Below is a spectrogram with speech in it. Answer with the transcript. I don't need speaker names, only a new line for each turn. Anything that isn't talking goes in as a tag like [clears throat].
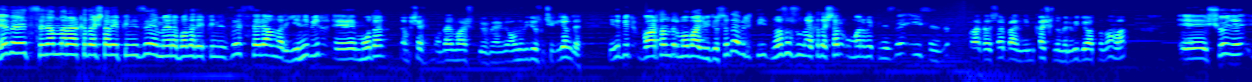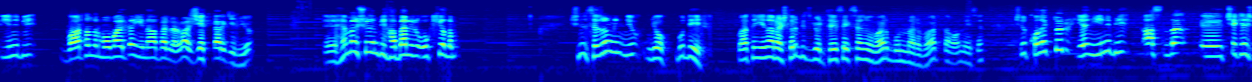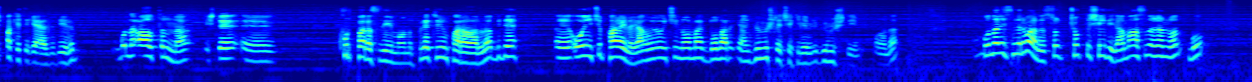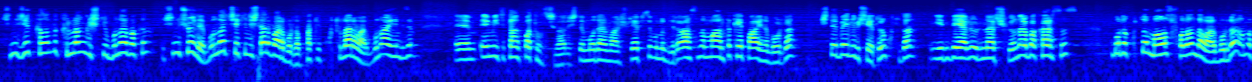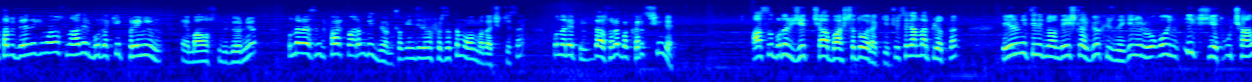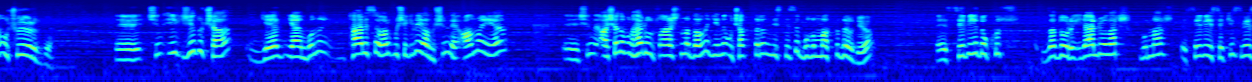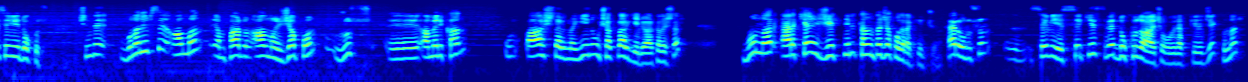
Evet selamlar arkadaşlar hepinize merhabalar hepinize selamlar yeni bir e, modern şey modern marş diyorum yani onun videosunu çekeceğim de yeni bir War Thunder Mobile videosu da birlikteyiz. Nasılsınız arkadaşlar umarım hepiniz de iyisinizdir. Arkadaşlar ben de birkaç günden beri video atmadım ama e, şöyle yeni bir War Thunder yeni haberler var jetler geliyor. E, hemen şöyle bir haberleri okuyalım. Şimdi sezon yok bu değil. Zaten yeni araçları biz gördük. T80U var bunlar var tamam neyse. Şimdi kolektör yani yeni bir aslında e, çekiliş paketi geldi diyelim. Bunlar altınla işte e, kurt parası diyeyim onu platinum paralarla bir de e, oyun içi parayla yani oyun içi normal dolar yani gümüşle çekilebilir gümüş diyeyim ona da. Bunların isimleri vardı çok da şey değil ama aslında önemli olan bu. Şimdi jet kanatlı kırlangıç diyor. Bunlar bakın şimdi şöyle bunlar çekilişler var burada paket kutular var. Bunu aynı bizim e, MVT Tank Battles'çılar işte Modern Warfare hepsi bunu bilir. Aslında mantık hep aynı burada. İşte belli bir şey atıyorum. Kutudan yeni değerli ürünler çıkıyor. Onlara bakarsınız. Burada kutuda mouse falan da var burada. Ama tabii bendeki mouse nadir buradaki premium e, mouse gibi görünüyor. Bunlar arasında bir fark var mı bilmiyorum. Çok inceleme fırsatım olmadı açıkçası. Bunlar hep daha sonra bakarız. Şimdi asıl burada bir jet çağı başladı olarak geçiyor. Selamlar pilotlar. Devrim niteliğinde olan değişiklikler gökyüzüne geliyor ve oyunun ilk jet uçağını uçuruyoruz diyor. Ee, şimdi ilk jet uçağı gel yani bunu tarihsel olarak bu şekilde yazmış. Şimdi Almanya e, şimdi aşağıda bunu her ulusal araştırma dalında yeni uçakların listesi bulunmaktadır diyor. E, seviye 9'a doğru ilerliyorlar. Bunlar e, seviye 8 ve seviye 9. Şimdi bunların hepsi Alman, yani pardon Alman, Japon, Rus, e, Amerikan ağaçlarına yeni uçaklar geliyor arkadaşlar. Bunlar erken jetleri tanıtacak olarak geçiyor. Her ulusun e, seviye 8 ve 9 ağaç olarak gelecek bunlar.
